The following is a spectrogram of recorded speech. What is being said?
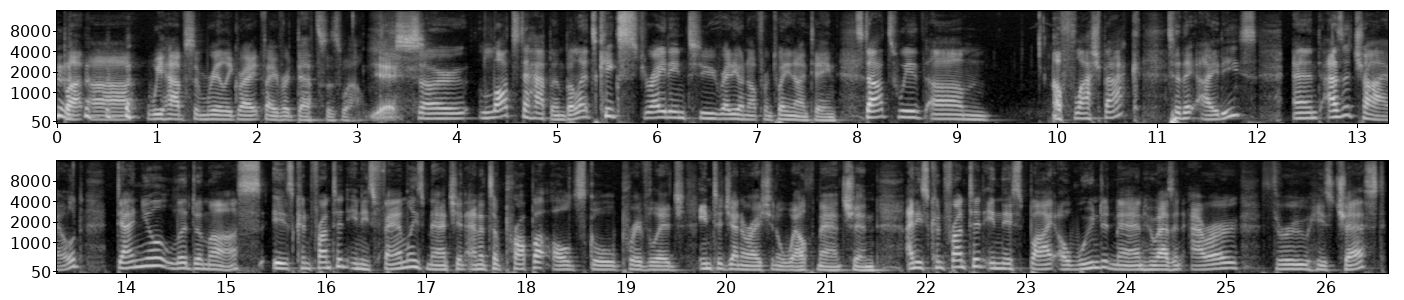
but uh, we have some really great favorite deaths as well. Yes. So lots to happen, but let's kick straight into Ready or Not from 2019. Starts with um, a flashback to the 80s. And as a child, Daniel Le Domas is confronted in his family's mansion, and it's a proper old school privilege, intergenerational wealth mansion. And he's confronted in this by a wounded man who has an arrow through his chest.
